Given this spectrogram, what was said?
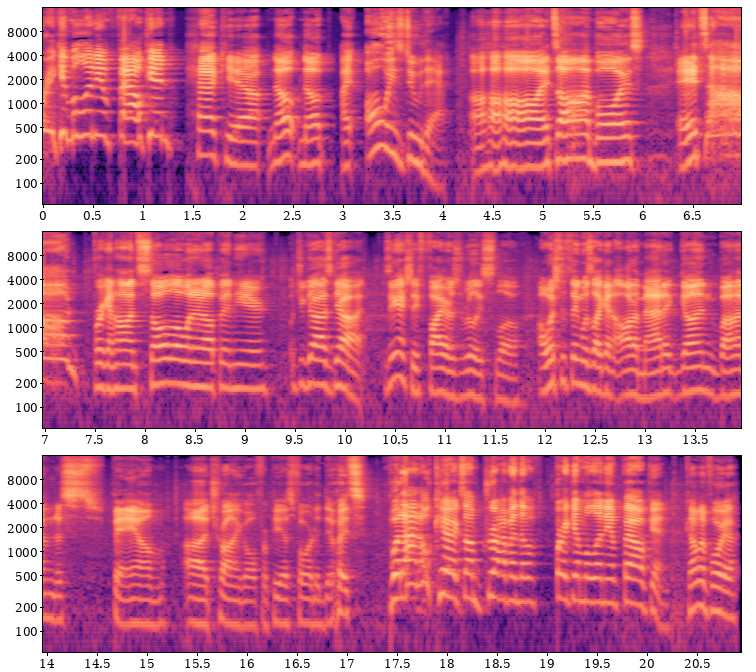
freaking Millennium Falcon. Heck yeah. Nope, nope. I always do that. Oh, it's on, boys. It's on. Freaking Han Solo it up in here. What you guys got? This thing actually fires really slow. I wish the thing was like an automatic gun, but I'm having to spam uh, triangle for PS4 to do it. But I don't care because I'm driving the freaking Millennium Falcon. Coming for you.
